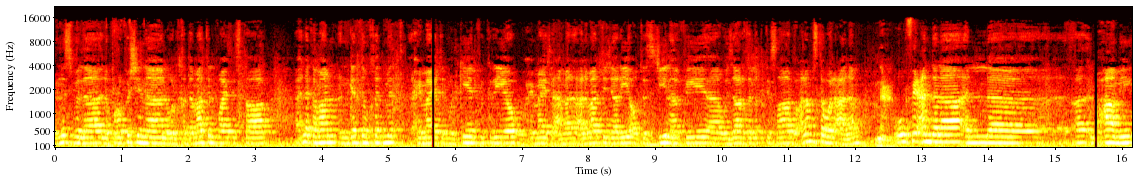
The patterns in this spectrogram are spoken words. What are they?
بالنسبة لل professional والخدمات ال five star إحنا كمان نقدم خدمة حماية الملكية الفكرية وحماية العلامات التجارية أو تسجيلها في آه، وزارة الاقتصاد وعلى مستوى العالم. نعم. وفي عندنا ال- المحامي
